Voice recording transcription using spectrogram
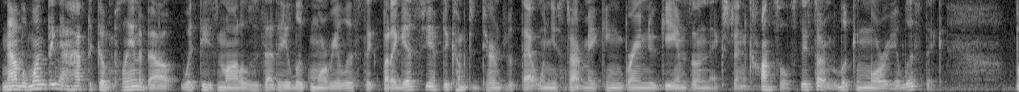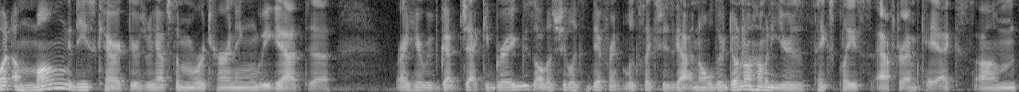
Now, the one thing I have to complain about with these models is that they look more realistic, but I guess you have to come to terms with that when you start making brand new games on the next-gen consoles. They start looking more realistic. But among these characters, we have some returning. We got... Uh, Right here we've got Jacqui Briggs, although she looks different, looks like she's gotten older. Don't know how many years it takes place after MKX. Um,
